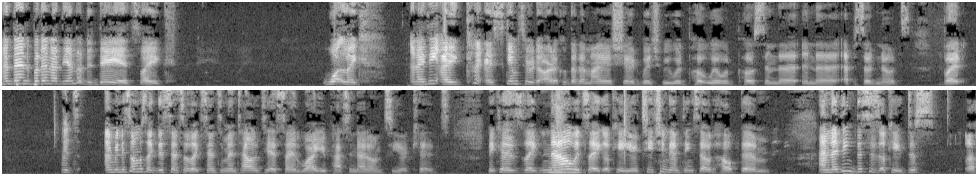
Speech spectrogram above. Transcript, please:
and then but then at the end of the day, it's like what like, and I think I ki- I skimmed through the article that Amayo shared, which we would put we would post in the in the episode notes, but it's I mean it's almost like this sense of like sentimentality aside, why are you passing that on to your kids? Because like now it's like okay, you're teaching them things that would help them, and I think this is okay. Just uh,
